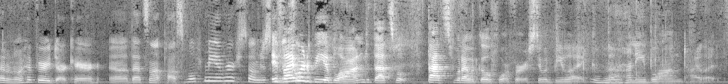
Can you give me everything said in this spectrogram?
I don't know. I have very dark hair. Uh, that's not possible for me ever. So I'm just. If I accept- were to be a blonde, that's what that's what I would go for first. It would be like the Mhm. honey blonde highlights.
